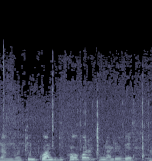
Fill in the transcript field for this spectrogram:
làm vừa chung quanh thì nó khó quá lại không làm đều bền. Ừ.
